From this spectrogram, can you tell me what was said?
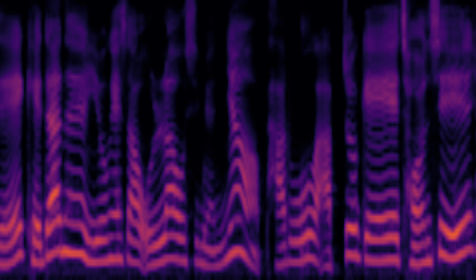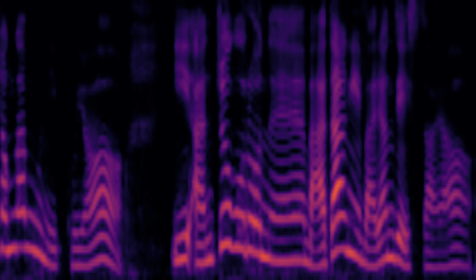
네, 계단을 이용해서 올라오시면요. 바로 앞쪽에 전실 현관문이 있고요. 이 안쪽으로는 마당이 마련돼 있어요.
